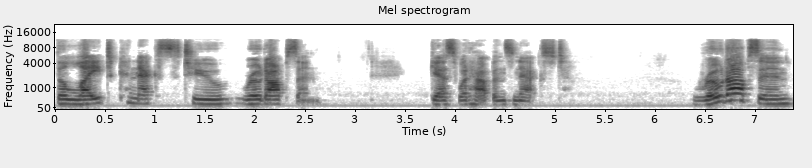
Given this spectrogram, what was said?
The light connects to rhodopsin. Guess what happens next? Rhodopsin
